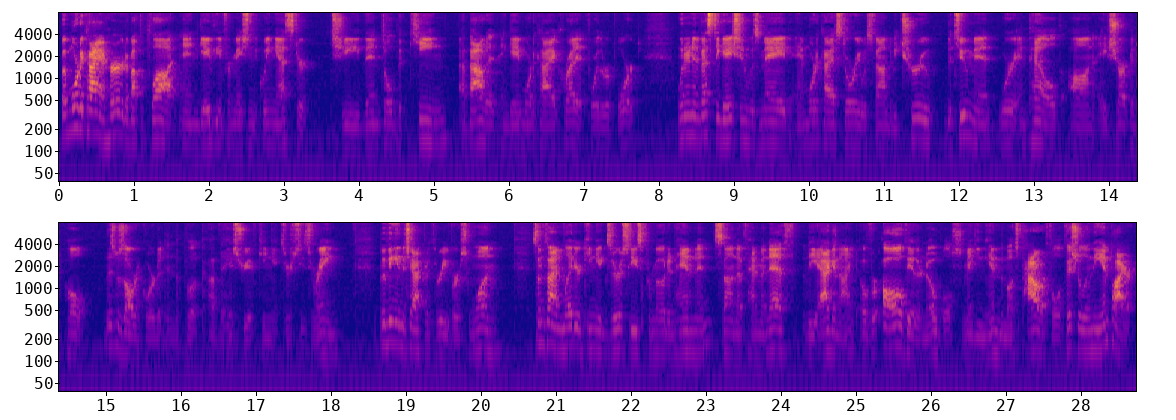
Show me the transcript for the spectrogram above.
But Mordecai heard about the plot and gave the information to Queen Esther. She then told the king about it and gave Mordecai credit for the report. When an investigation was made and Mordecai's story was found to be true, the two men were impaled on a sharpened pole. This was all recorded in the book of the history of King Xerxes' reign. Moving into chapter 3, verse 1. Sometime later, King Xerxes promoted Haman, son of Hamaneth the Agagite, over all the other nobles, making him the most powerful official in the empire.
